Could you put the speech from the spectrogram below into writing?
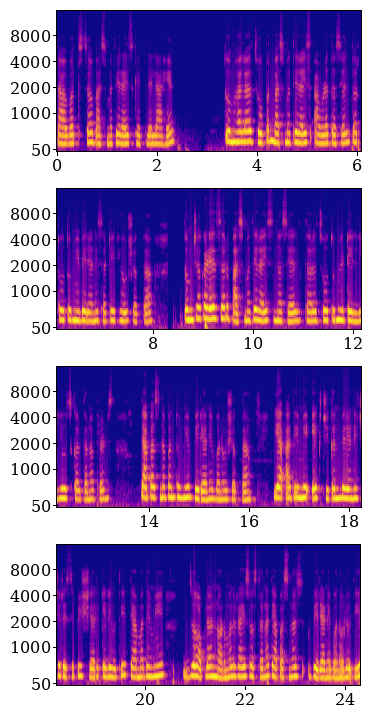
दावतचं बासमती राईस घेतलेला आहे. तुम्हाला जो पण बासमती राईस आवडत असेल तर तो तुम्ही बिर्याणीसाठी घेऊ शकता. तुमच्याकडे जर बासमती राईस नसेल तर जो तुम्ही डेली यूज करताना फ्रेंड्स त्यापासून पण तुम्ही बिर्याणी बनवू शकता. याआधी मी एक चिकन बिर्याणीची रेसिपी शेअर केली होती. त्यामध्ये मी जो आपला नॉर्मल राईस असतो ना त्यापासूनच बिर्याणी बनवली होती.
